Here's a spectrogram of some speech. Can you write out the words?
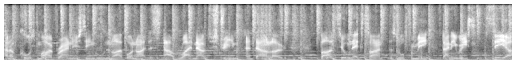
And of course my brand new single, Night by Night, that's out right now to stream and download. But until next time, that's all from me, Danny Reese. See ya.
